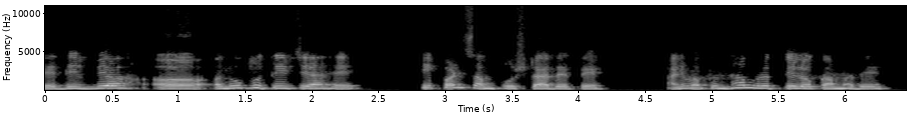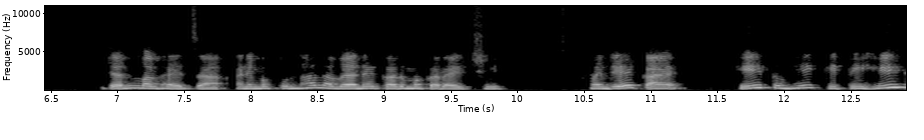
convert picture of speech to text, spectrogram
ते दिव्य अनुभूती जी आहे ती पण संपुष्टात येते. आणि मग पुन्हा मृत्यू लोकांमध्ये जन्म घ्यायचा आणि मग पुन्हा नव्याने कर्म करायची. म्हणजे काय? की तुम्ही कितीही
